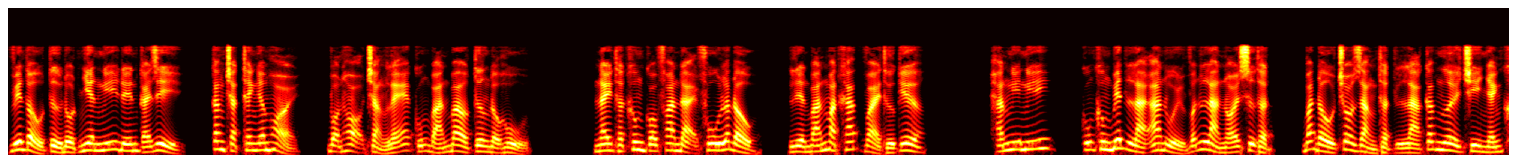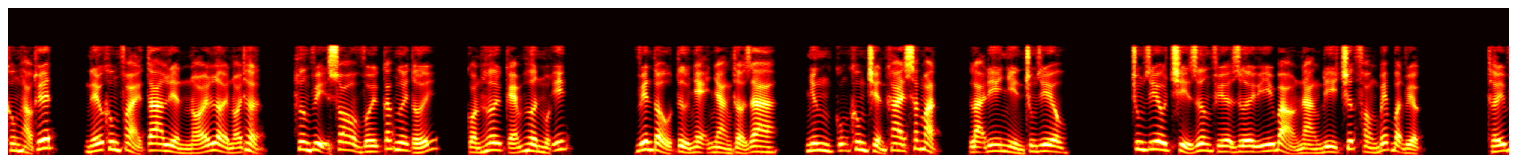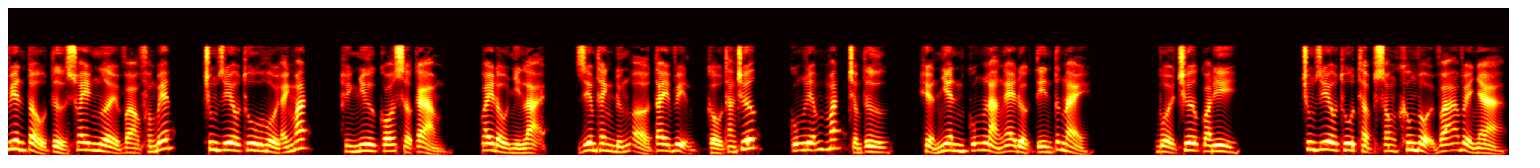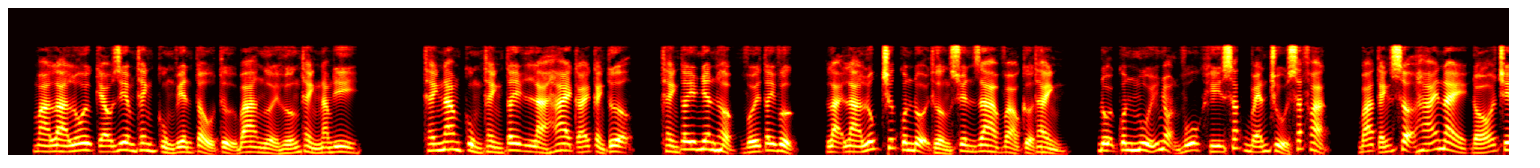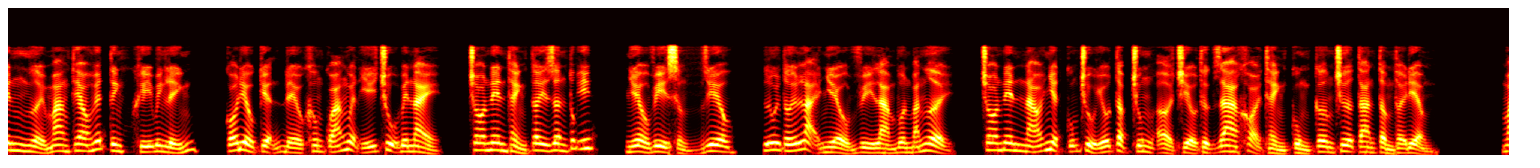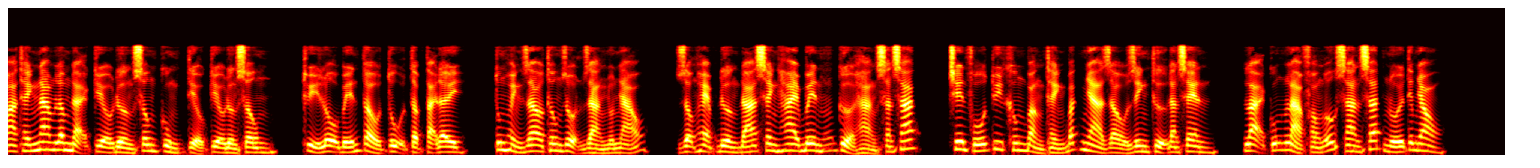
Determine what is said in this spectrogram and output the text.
Viên tẩu tử đột nhiên nghĩ đến cái gì, căng chặt thanh âm hỏi, bọn họ chẳng lẽ cũng bán bao tương đậu hủ. Nay thật không có Phan Đại Phu lắc đầu, liền bán mặt khác vài thứ kia. Hắn nghĩ nghĩ, cũng không biết là an ủi vẫn là nói sự thật, bắt đầu cho rằng thật là các ngươi chi nhánh không hảo thuyết, nếu không phải ta liền nói lời nói thật, hương vị so với các ngươi tới, còn hơi kém hơn một ít. Viên tẩu tử nhẹ nhàng thở ra, nhưng cũng không triển khai sắc mặt, lại đi nhìn Trung Diêu. Trung Diêu chỉ dương phía dưới ý bảo nàng đi trước phòng bếp bận việc. Thấy viên tẩu tử xoay người vào phòng bếp, Trung Diêu thu hồi ánh mắt, hình như có sở cảm, quay đầu nhìn lại, Diêm Thanh đứng ở tay vịn cầu thang trước, cũng liễm mắt chấm tư, hiển nhiên cũng là nghe được tin tức này. Buổi trưa qua đi, Trung Diêu thu thập xong không đội vã về nhà, mà là lôi kéo Diêm Thanh cùng viên tẩu tử ba người hướng thành Nam đi. Thành Nam cùng thành Tây là hai cái cảnh tượng, thành Tây nhân hợp với Tây vực, lại là lúc trước quân đội thường xuyên ra vào cửa thành, đội quân mũi nhọn vũ khí sắc bén chủ sát phạt, ba tánh sợ hãi này đó trên người mang theo huyết tinh khí binh lính, có điều kiện đều không quá nguyện ý trụ bên này, cho nên thành Tây dân túc ít, nhiều vì sửng riêu, lui tới lại nhiều vì làm buôn bán người, cho nên náo nhiệt cũng chủ yếu tập trung ở chiều thực ra khỏi thành cùng cơm chưa tan tầm thời điểm. Mà thành Nam Lâm Đại Kiều đường sông cùng Tiểu Kiều đường sông, thủy lộ bến tàu tụ tập tại đây, tung hoành giao thông rộn ràng nhốn nháo, rộng hẹp đường đá xanh hai bên cửa hàng san sát, trên phố tuy không bằng thành bắc nhà giàu dinh thự đan sen, lại cũng là phòng ốc san sát nối tiếp nhau.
